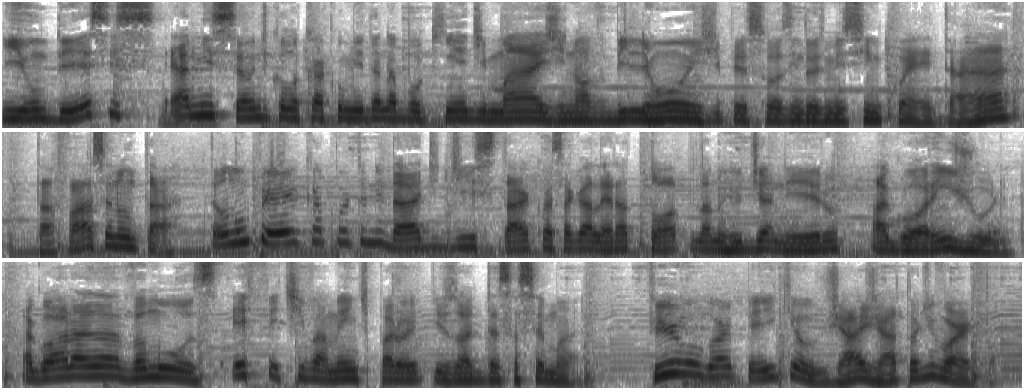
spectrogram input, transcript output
E um desses é a missão de colocar comida na boquinha de mais de 9 bilhões de pessoas em 2050. Hein? Tá fácil ou não tá? Então não perca a oportunidade de estar com essa galera top lá no Rio de Janeiro, agora em julho. Agora vamos efetivamente para o episódio dessa semana. Firma o golpe aí que eu já já tô de volta.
